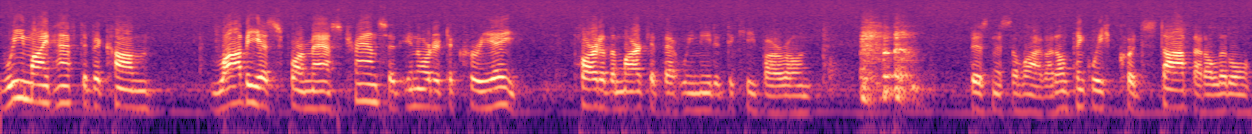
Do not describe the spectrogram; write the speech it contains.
we might have to become lobbyists for mass transit in order to create part of the market that we needed to keep our own business alive. I don't think we could stop at a little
